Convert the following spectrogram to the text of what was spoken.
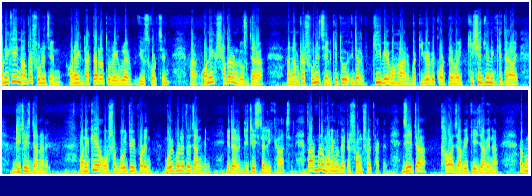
অনেকেই নামটা শুনেছেন, অনেক ডাক্তাররা তো রেগুলার ইউজ করছেন, আর অনেক সাধারণ লোক যারা নামটা শুনেছেন, কিন্তু এটার কি ব্যবহার বা কীভাবে করতে হয়, কিসের জন্য খেতে হয় ডিটেলস জানা নেই। অনেকে অবশ্য বই টই পড়েন, বই পড়লে তো জানবেন, এটার ডিটেলসটা লেখা আছে। তারপরে মনের মধ্যে একটা সংশয় থাকে যে এটা খাওয়া যাবে কি যাবে না, এবং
